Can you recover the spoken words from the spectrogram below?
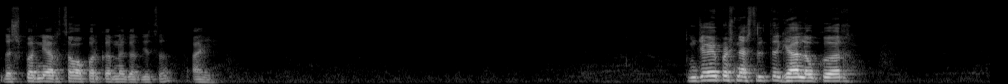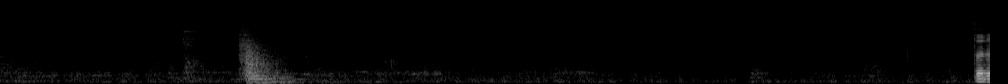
दशपर्णी वापर करणं गरजेचं आहे. तुमचे काही प्रश्न असतील तर घ्या लवकर. तर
